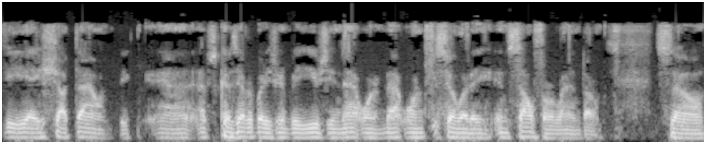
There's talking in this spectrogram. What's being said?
VA shut down be- uh, because everybody's going to be using that one, that one facility in South Orlando. So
